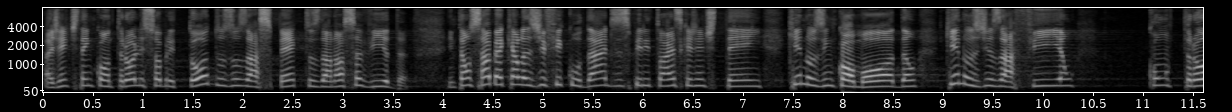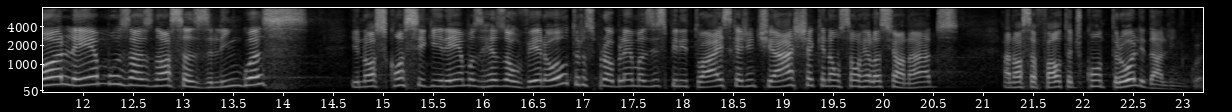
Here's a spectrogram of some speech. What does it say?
a gente tem controle sobre todos os aspectos da nossa vida. Então, sabe aquelas dificuldades espirituais que a gente tem, que nos incomodam, que nos desafiam? Controlemos as nossas línguas e nós conseguiremos resolver outros problemas espirituais que a gente acha que não são relacionados à nossa falta de controle da língua.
